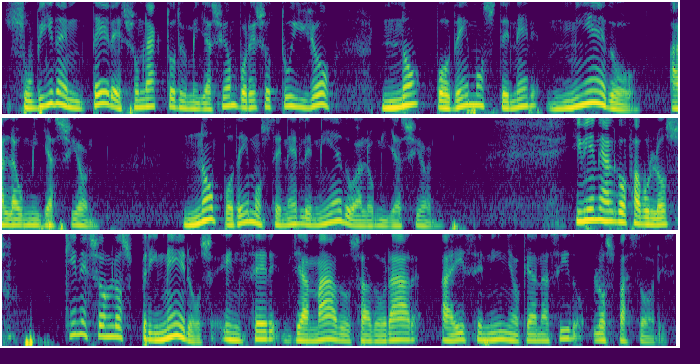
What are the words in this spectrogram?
Su vida entera es un acto de humillación, por eso tú y yo no podemos tener miedo a la humillación. No podemos tenerle miedo a la humillación. Y viene algo fabuloso. ¿Quiénes son los primeros en ser llamados a adorar a ese niño que ha nacido? Los pastores.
